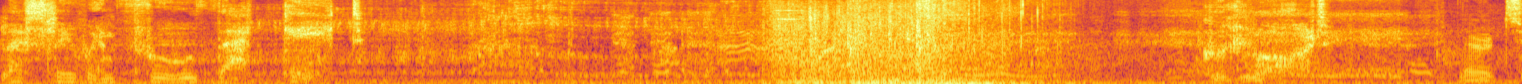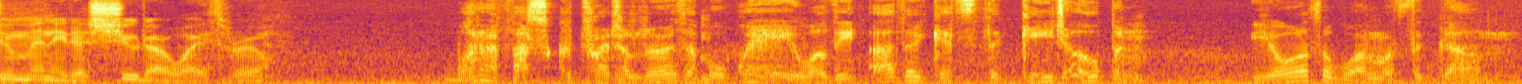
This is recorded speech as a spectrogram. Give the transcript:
Leslie went through that gate. Good lord. There are too many to shoot our way through. One of us could try to lure them away while the other gets the gate open. You're the one with the gun.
